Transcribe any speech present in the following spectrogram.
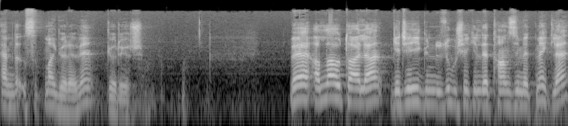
hem de ısıtma görevi görüyor. Ve Allahu Teala geceyi gündüzü bu şekilde tanzim etmekle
